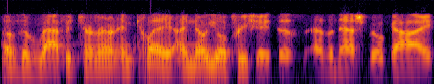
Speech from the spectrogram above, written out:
of the rapid turnaround. And Clay, I know you'll appreciate this as a Nashville guy.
